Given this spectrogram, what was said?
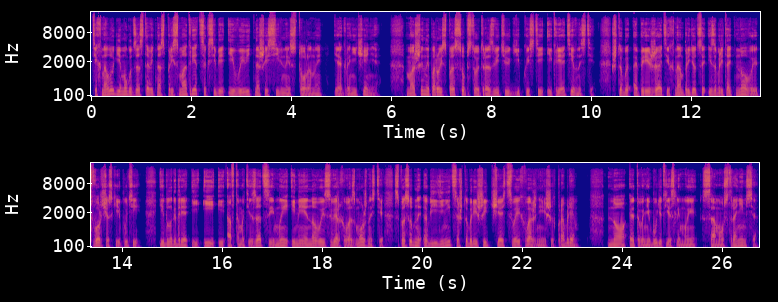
Технологии могут заставить нас присмотреться к себе и выявить наши сильные стороны и ограничения. Машины порой способствуют развитию гибкости и креативности. Чтобы опережать их, нам придется изобретать новые творческие пути. И благодаря ИИ и автоматизации мы, имея новые сверхвозможности, способны объединиться, чтобы решить часть своих важнейших проблем. Но этого не будет, если мы самоустранимся.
